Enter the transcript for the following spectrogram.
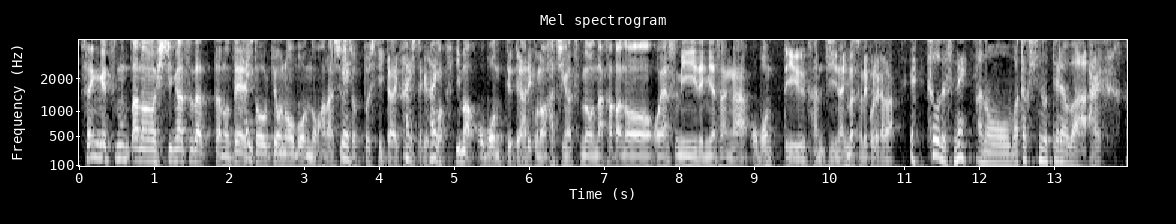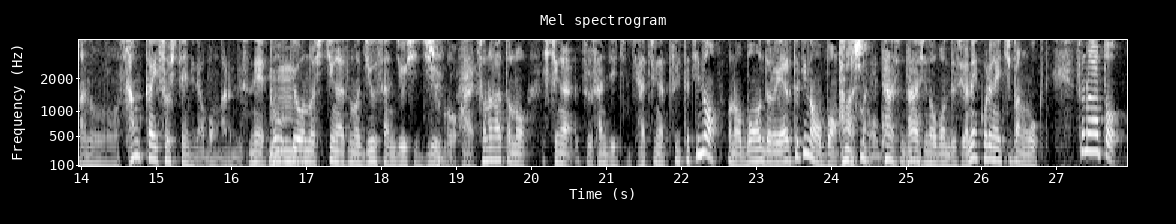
先月もあの7月だったので、はい。東京のお盆のお話をちょっとしていただきましたけども、はい。はい。今お盆っていうとやはりこの8月の半ばのお休みで皆さんがお盆っていう感じになりますよねこれから。えそうですね。あの私の寺は、はいあの3回そうした意味でお盆があるんですね。東京の7月の13、14、15、はい。その後の7月31日、8月1日のこの盆踊りをやる時のお盆、田無のお盆。まあ田無田無のお盆ですよね、これが一番多くて、その後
